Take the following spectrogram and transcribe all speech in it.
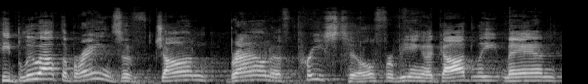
He blew out the brains of John Brown of Priest Hill for being a godly man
